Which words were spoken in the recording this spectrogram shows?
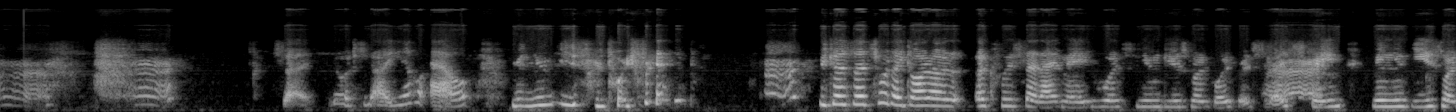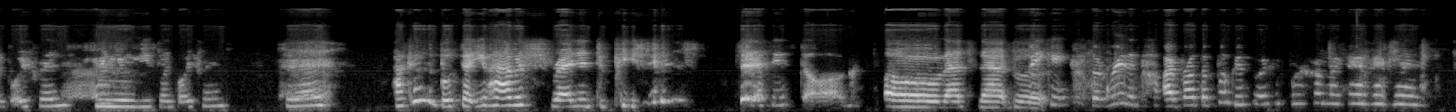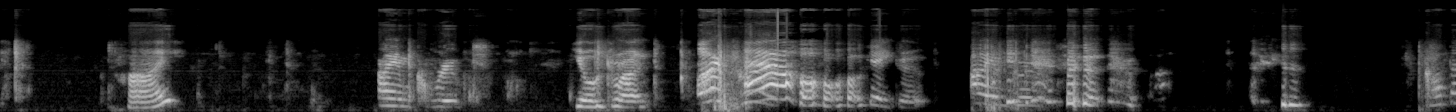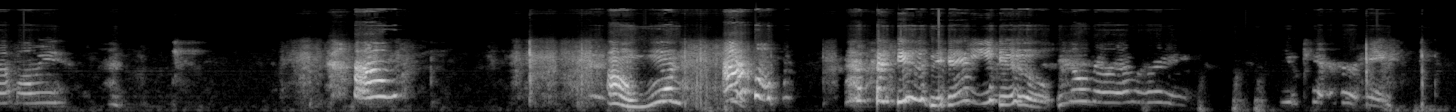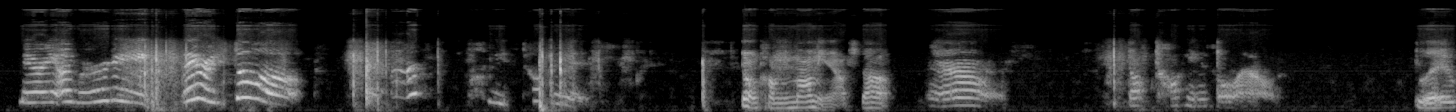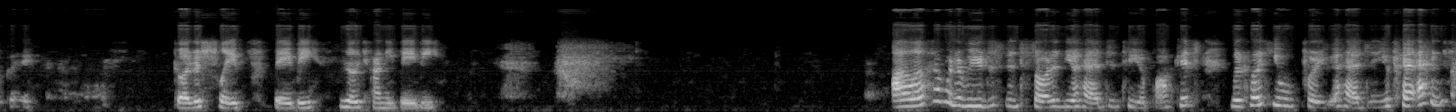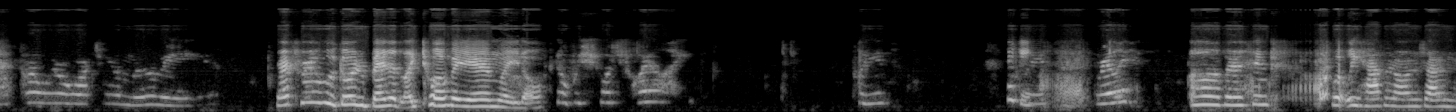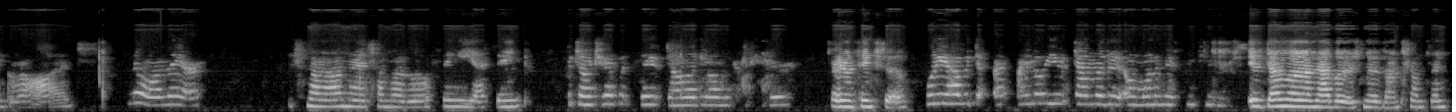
So, no, should I yell out when you use my boyfriend? Because that's what I got on a quiz that I made was Yoongi is uh. my boyfriend. Should I scream Yoongi is my boyfriend? Yoongi is my boyfriend? I? How come the book that you have is shredded to pieces? Jesse's dog. Oh, that's that book. Speaking, the reason I brought the book is so I could work on my fanfiction. Hi? I am Groot. You're grunt. I'm Groot. Ow! Oh, okay, Groot. I am Groot. Got that, mommy? Ow! oh, one. Ow! I didn't hit you. No, Mary, I'm hurting. You can't hurt me. Mary, I'm hurting. Mary, stop. Mommy, stop it. Don't call me mommy now. Stop. Ow. Stop talking so loud. Blue, okay. Go to sleep, baby. Little tiny baby. I love how whenever you just inserted your head into your pockets, looks like you were putting your head in your pants. I thought we were watching a movie. That's where we'll go to bed at like 12 a.m. later. No, we should watch Twilight. Please? Please? Really? Oh, but I think what we have it on is out in the garage. No, I'm there. It's not on there, it's on my little thingy, I think. But don't you have it saved, downloaded on the computer? I don't think so. What do you have it? I, I know you downloaded it on one of your computers. It was downloaded on that, but it was moved on something.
